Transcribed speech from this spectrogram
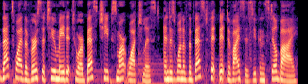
That's why the Versa 2 made it to our best cheap smartwatch list and is one of the best Fitbit devices you can still buy.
